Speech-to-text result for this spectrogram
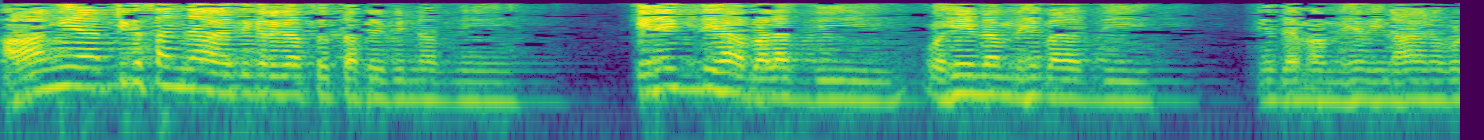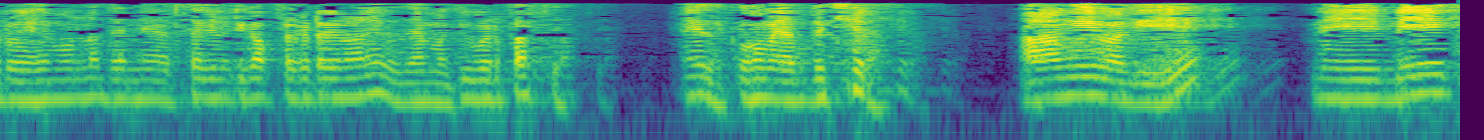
ආන්ගේ අට්ටික සංඥාව ඇති කරගත්තොත් අපේ පින්වත්නි කෙනෙක් දිහා බලද්දී ඔහේ ඉඳන් මෙහෙ බලද්දී මේ දැන් මම මෙහෙ විනා වෙනකොට එහෙම වුණා දැන් ඇටසැකිල්ල ටිකක් ප්‍රකට වෙනවා නේද දැන් මම කිව්වට පස්සේ නේද කොහොම යද්ද කියලා ආන්ගේ වගේ මේ මේක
